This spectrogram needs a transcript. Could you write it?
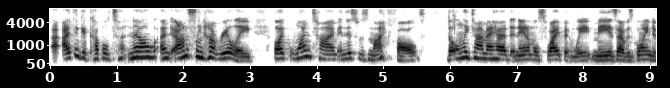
I think a couple times. No, and honestly, not really. Like one time, and this was my fault The only time I had an animal swipe at me is I was going to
